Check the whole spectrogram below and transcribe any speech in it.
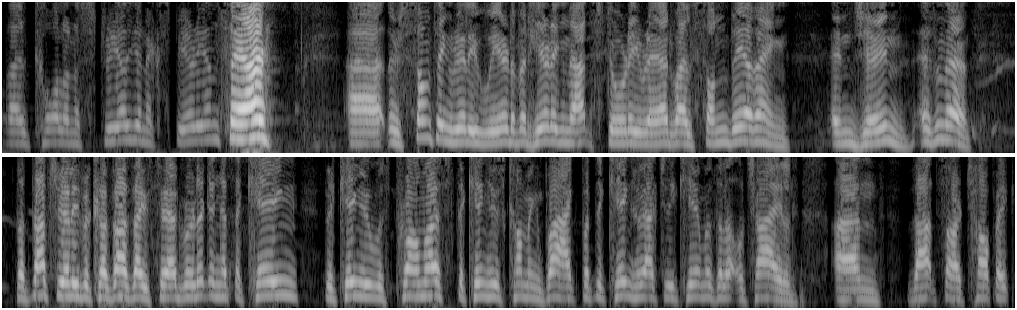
What I'd call an Australian experience there. Uh, there's something really weird about hearing that story read while sunbathing in June, isn't there? But that's really because, as I said, we're looking at the king, the king who was promised, the king who's coming back, but the king who actually came as a little child. And that's our topic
